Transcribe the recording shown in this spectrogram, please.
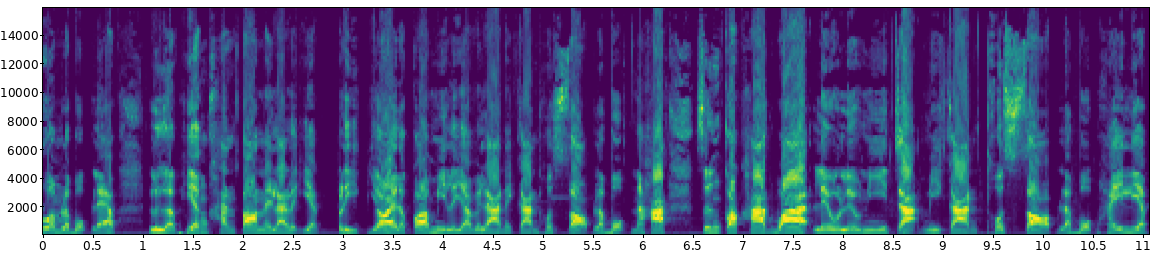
ร่วมระบบแล้ว เหลือเพียงขั้นตอนในรายละเอียดปลีกย่อย แล้วก็มีระยะเวลาในการทดสอบระบบนะคะ ซึ่งก็คาดว่าเร็วๆนี้จะมีการทดสอบระบบให้เรียบ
